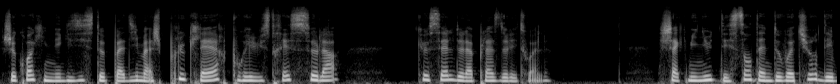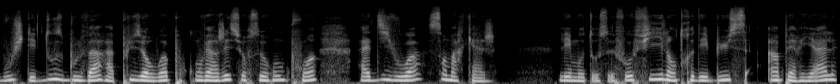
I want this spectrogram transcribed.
Je crois qu'il n'existe pas d'image plus claire pour illustrer cela que celle de la place de l'Étoile. Chaque minute, des centaines de voitures débouchent des douze boulevards à plusieurs voies pour converger sur ce rond-point à dix voies sans marquage. Les motos se faufilent entre des bus impériales,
